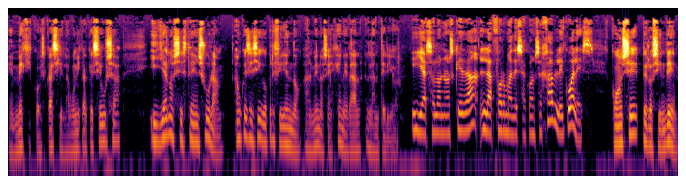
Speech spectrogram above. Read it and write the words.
En México es casi la única que se usa y ya no se censura, aunque se sigue prefiriendo, al menos en general, la anterior. Y ya solo nos queda la forma desaconsejable. ¿Cuál es? Con se, pero sin de,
